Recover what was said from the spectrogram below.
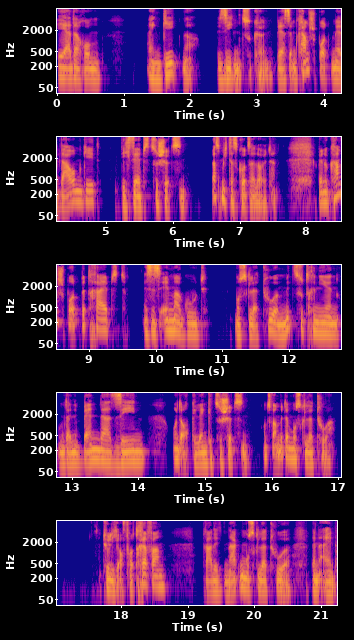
eher darum, einen Gegner besiegen zu können. Während es im Kampfsport mehr darum geht, dich selbst zu schützen. Lass mich das kurz erläutern. Wenn du Kampfsport betreibst, ist es immer gut, Muskulatur mitzutrainieren, um deine Bänder, Sehnen und auch Gelenke zu schützen. Und zwar mit der Muskulatur. Natürlich auch vor Treffern, gerade die Nackenmuskulatur. Wenn ein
